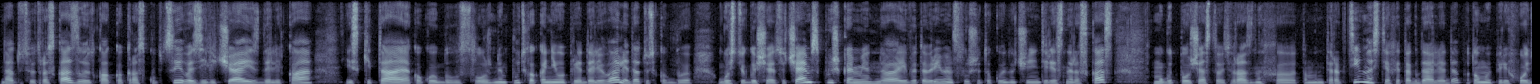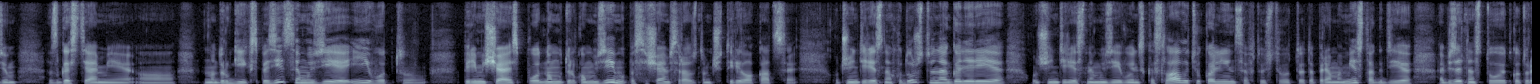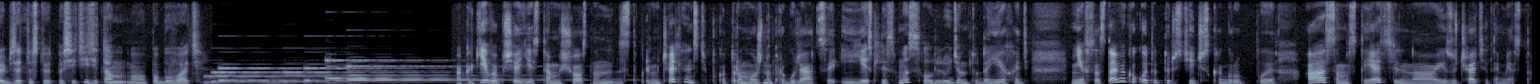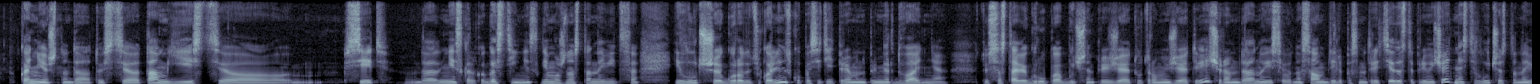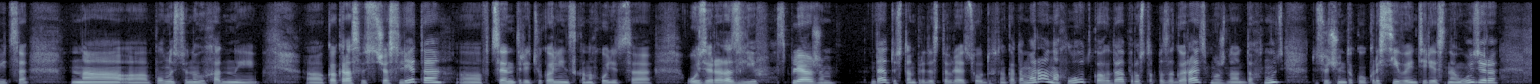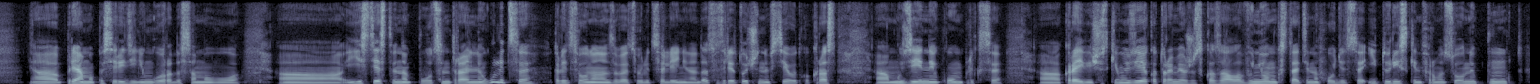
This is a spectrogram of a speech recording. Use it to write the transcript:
да, то есть вот рассказывают, как как раз купцы возили чай издалека, из Китая, какой был сложный путь, как они его преодолевали, да, то есть как бы гости угощаются чаем с пышками, да, и в это время слушают такой очень интересный рассказ, могут поучаствовать в разных э, там интерактивностях и так далее, да, потом мы переходим с гостями э, на другие экспозиции музея, и вот э, перемещаясь по одному только музею, мы посещаем сразу там четыре локации. Очень интересная художественная галерея, очень интересный музей воинской славы тюкалинцев, то есть вот это прямо место, где обязательно обязательно стоит, который обязательно стоит посетить и там э, побывать. А какие вообще есть там еще основные достопримечательности, по которым можно прогуляться? И есть ли смысл людям туда ехать не в составе какой-то туристической группы, а самостоятельно изучать это место? Конечно, да. То есть э, там есть э, сеть, да, несколько гостиниц, где можно остановиться. И лучше городу Тюкалинску посетить прямо, например, два дня. То есть в составе группы обычно приезжают утром, уезжают вечером, да, но если вот на самом деле посмотреть все достопримечательности, лучше остановиться на, а, полностью на выходные. А, как раз вот сейчас лето, а, в центре Тюкалинска находится озеро Разлив с пляжем, да, то есть там предоставляется отдых на катамаранах, лодках, да, просто позагорать можно, отдохнуть. То есть очень такое красивое, интересное озеро а, прямо посередине города самого. А, естественно, по центральной улице, традиционно называется улица Ленина, да, сосредоточены все вот как раз а, музейные комплексы. Краеведческий музей, о котором я уже сказала, в нем, кстати, находится и туристский информационный пункт,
